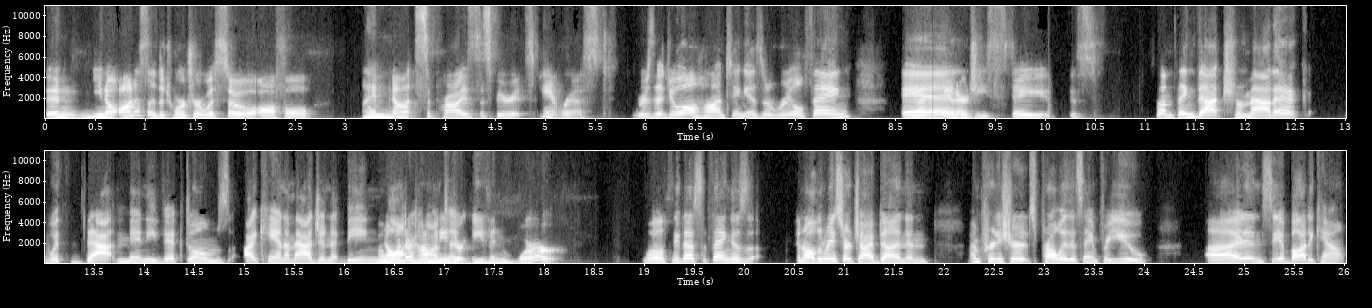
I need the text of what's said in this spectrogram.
And you know honestly the torture was so awful i'm not surprised the spirits can't rest Residual haunting is a real thing. that And energy stays something that traumatic with that many victims, I can't imagine it being i wonder how many there even were Well, see, that's the thing is in all the research I've done, and I'm pretty sure it's probably the same for you. I didn't see a body count.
